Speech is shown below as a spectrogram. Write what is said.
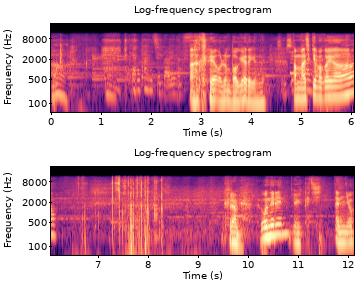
아, 지금 난리 났어. 아 그래요? 얼른 먹여야 되겠네. 밥 맛있게 먹어요. 그러면 오늘은 여기까지. 안녕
